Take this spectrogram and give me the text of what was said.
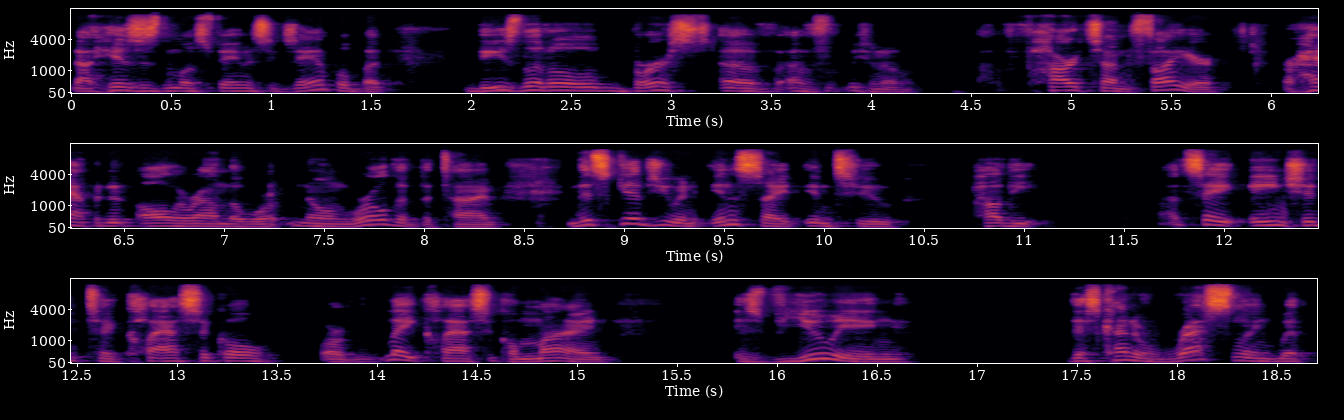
Now, his is the most famous example, but these little bursts of, of you know, hearts on fire are happening all around the known world at the time. And this gives you an insight into how the, I'd say, ancient to classical or late classical mind is viewing this kind of wrestling with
